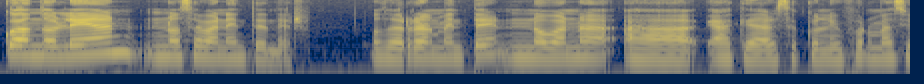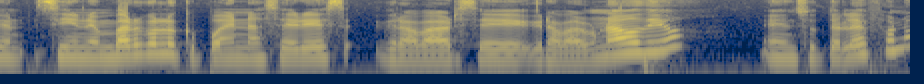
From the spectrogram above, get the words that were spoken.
Cuando lean, no se van a entender. O sea, realmente no van a, a- a quedarse con la información. Sin embargo, lo que pueden hacer es grabarse, grabar un audio en su teléfono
